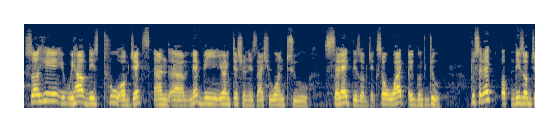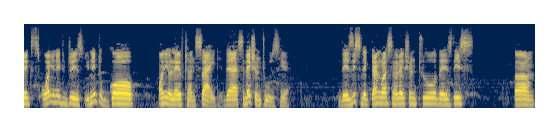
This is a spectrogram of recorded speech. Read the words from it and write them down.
So here we have these two objects and uh, maybe your intention is that you want to select these objects. So what are you going to do? To select these objects what you need to do is you need to go on your left hand side. There are selection tools here there's this rectangular selection tool. There's this um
